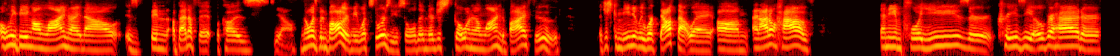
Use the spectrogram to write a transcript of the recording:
only being online right now has been a benefit because you know no one's been bothering me what stores you sold and they're just going online to buy food it just conveniently worked out that way. Um, and I don't have any employees or crazy overhead or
